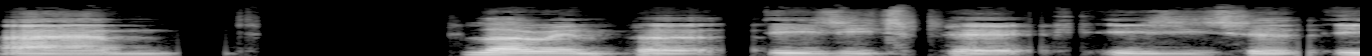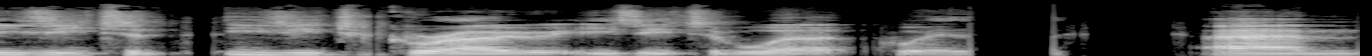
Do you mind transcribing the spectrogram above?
Um, low input, easy to pick, easy to easy to easy to grow, easy to work with. Um,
